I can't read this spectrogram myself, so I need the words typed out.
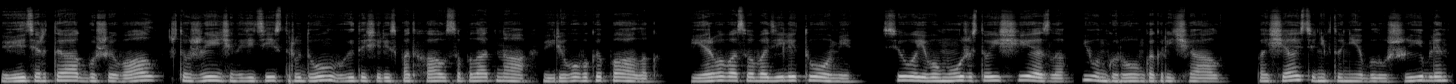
Ветер так бушевал, что женщин и детей с трудом вытащили из-под хаоса полотна, веревок и палок. Первого освободили Томи. Все его мужество исчезло, и он громко кричал. По счастью, никто не был ушиблен,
